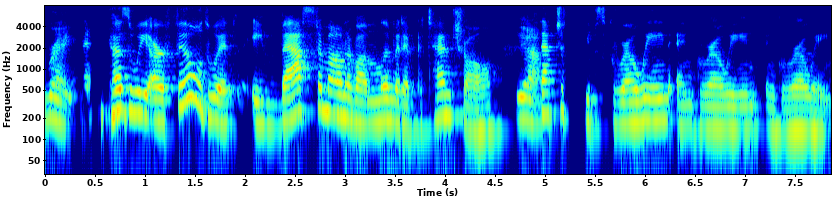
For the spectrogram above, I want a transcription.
Right. because we are filled with a vast amount of unlimited potential Yeah. that just keeps growing and growing and growing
